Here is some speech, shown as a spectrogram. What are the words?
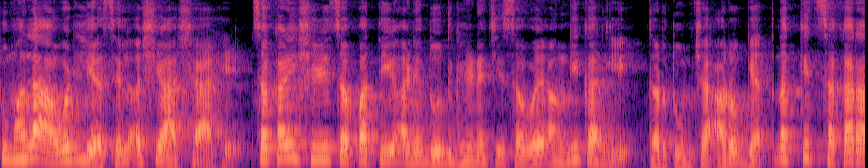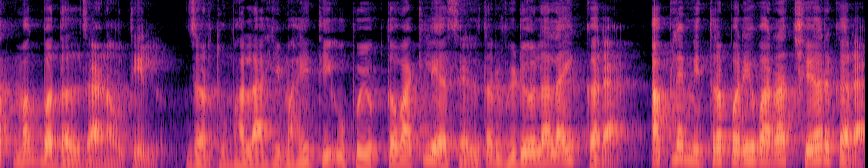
तुम्हाला आवडली असेल अशी आशा आहे. सकाळी शिळी चपाती आणि दूध घेण्याची सवय अंगीकारली तर तुमच्या आरोग्यात नक्कीच सकारात्मक बदल जाणवतील. जर तुम्हाला ही माहिती उपयुक्त वाटली असेल तर व्हिडिओला लाईक करा. आपल्या मित्रपरिवारात शेअर करा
